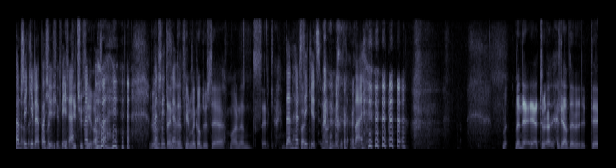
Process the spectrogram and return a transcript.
Kanskje ikke i løpet av Men ikke- 2024. ikke 24. Men, nei. men Uansett, den, den filmen kan du se, Maren. Den ser ikke jeg. Den hørtes ikke ut som noe du ville se. Nei. Men- det, jeg tror helt enig at det, det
